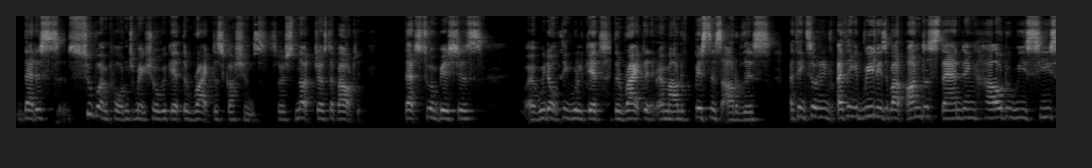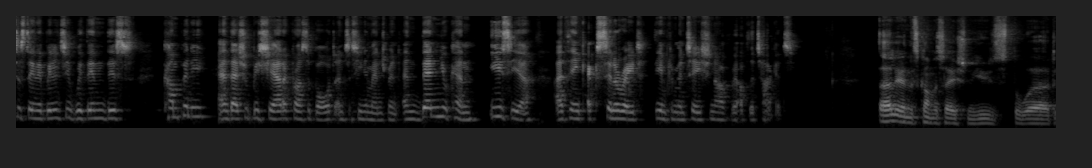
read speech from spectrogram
that is super important to make sure we get the right discussions. So it's not just about that's too ambitious. Uh, we don't think we'll get the right amount of business out of this. I think so. I think it really is about understanding how do we see sustainability within this company, and that should be shared across the board and senior management. And then you can easier, I think, accelerate the implementation of, of the targets. Earlier in this conversation, you used the word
